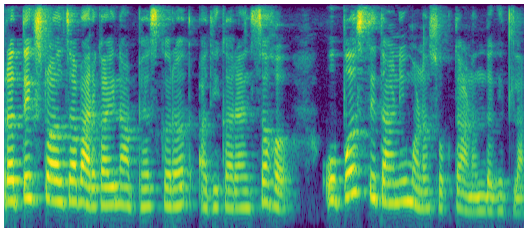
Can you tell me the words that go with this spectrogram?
प्रत्येक स्टॉलचा बारकाईनं अभ्यास करत अधिकाऱ्यांसह उपस्थितांनी मनसोक्त आनंद घेतला.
